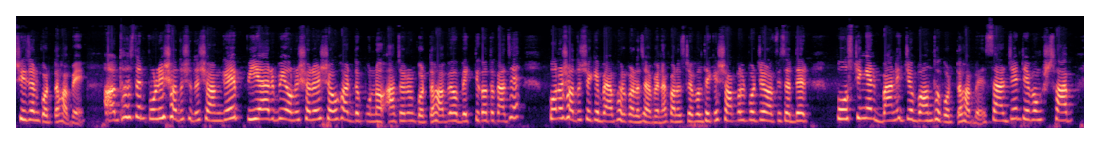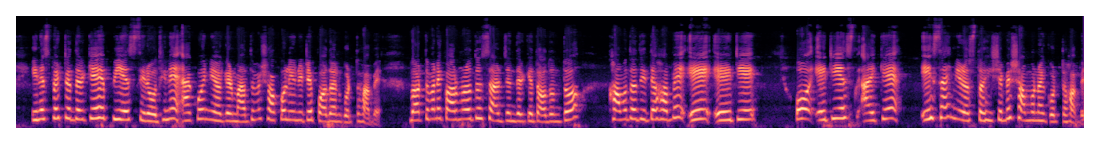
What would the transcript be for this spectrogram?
সৃজন করতে হবে। অধ্যস্থান পুলিশ সদস্যদের সঙ্গে পিআরবি অনুসারে সৌহার্দ্যপূর্ণ আচরণ করতে হবে ও ব্যক্তিগত কাজে কোনো সদস্যকে ব্যবহার করা যাবে না। কনস্টেবল থেকে সকল পর্যায়ের অফিসারদের পোস্টিং এর বাণিজ্য বন্ধ করতে হবে। সার্জেন্ট এবং সাব ইন্সপেক্টরদেরকে পিএসসির অধীনে একই নিয়োগের মাধ্যমে সকল ইউনিটে পদায়ন করতে হবে। বর্তমানে কর্মরত সার্জেন্টদেরকে তদন্ত ক্ষমতা দিতে হবে। এ এটি ও এটিএস আইকে এসআই নিরস্ত হিসেবে সমন্বয় করতে হবে।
